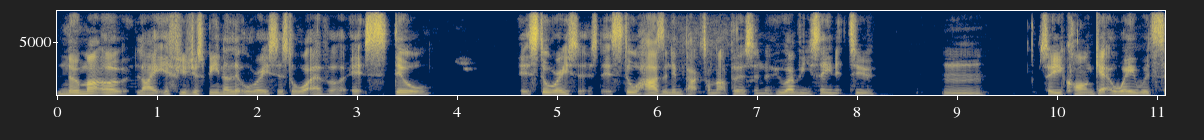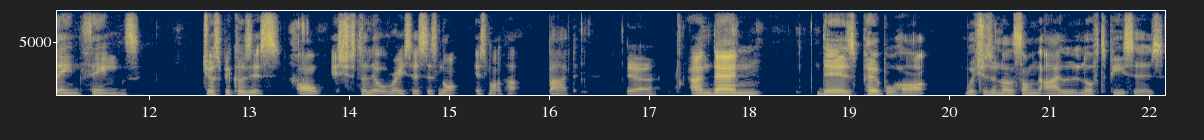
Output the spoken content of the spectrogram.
no matter like if you're just being a little racist or whatever, it's still it's still racist. It still has an impact on that person, whoever you're saying it to. Mm. So you can't get away with saying things just because it's oh, it's just a little racist. It's not it's not that bad. Yeah. And then there's Purple Heart, which is another song that I love to pieces.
